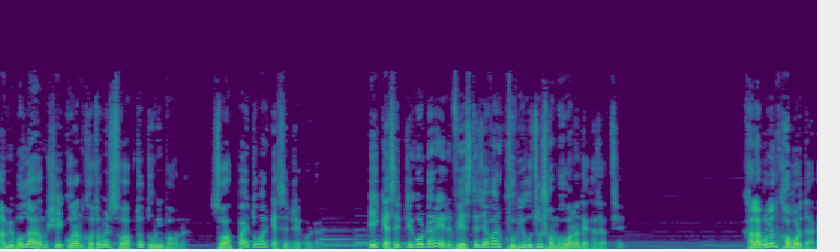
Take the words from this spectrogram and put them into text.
আমি বললাম, সেই কোরআন খতমের সোয়াব তো তুমি পাও না। সোয়াব পায় তোমার ক্যাসেট রেকর্ডার এই ক্যাসেট রেকর্ডারের ভেস্তে যাবার খুবই উঁচু সম্ভাবনা দেখা যাচ্ছে। খালা বললেন, খবরদার,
